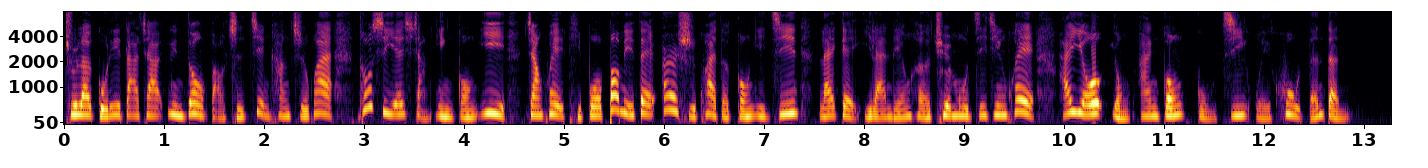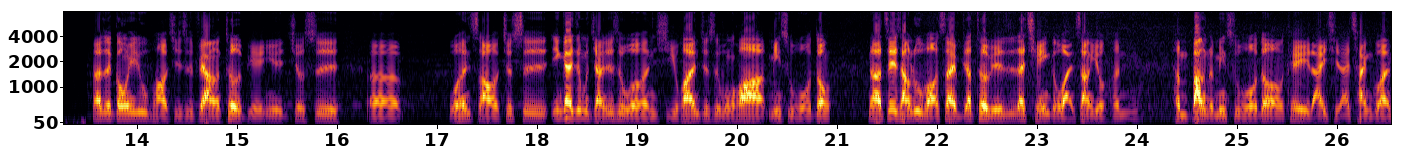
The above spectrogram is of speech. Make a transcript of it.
除了鼓励大家运动、保持健康之外，同时也响应公益，将会提拨报名费二十块的公益金来给宜兰联合雀木基金会，还有永安宫古迹维护等等。那这公益路跑其实非常的特别，因为就是。呃，我很少，就是应该这么讲，就是我很喜欢就是文化民俗活动。那这场路跑赛比较特别，是在前一个晚上有很很棒的民俗活动，可以来一起来参观。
